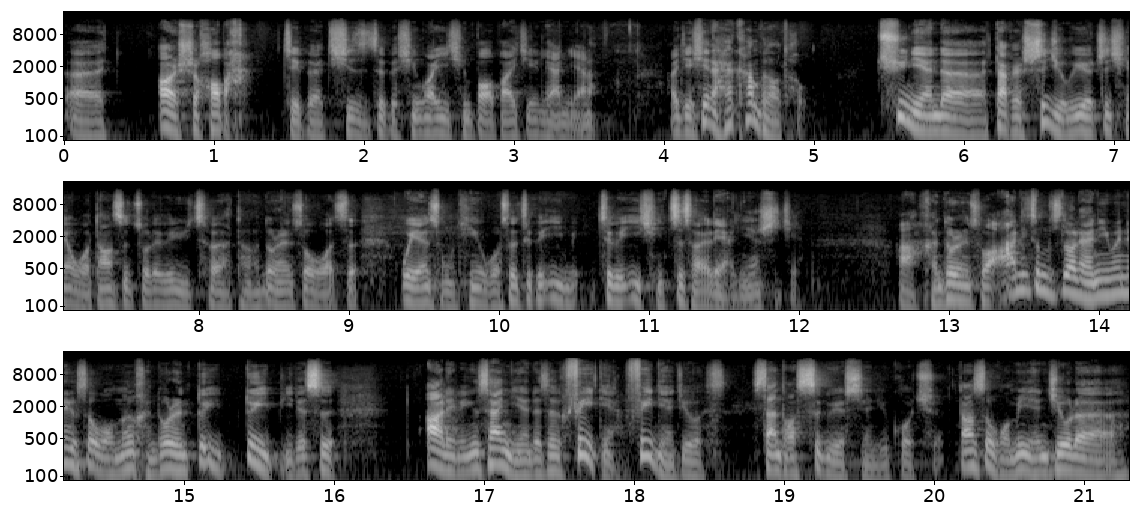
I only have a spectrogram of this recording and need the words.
呃二十号吧，这个其实这个新冠疫情爆发已经两年了，而且现在还看不到头。去年的大概十九个月之前，我当时做了一个预测，很多人说我是危言耸听，我说这个疫这个疫情至少要两年时间。啊，很多人说啊，你怎么知道两年？因为那个时候我们很多人对对比的是二零零三年的这个沸点，沸点就三到四个月时间就过去了。当时我们研究了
